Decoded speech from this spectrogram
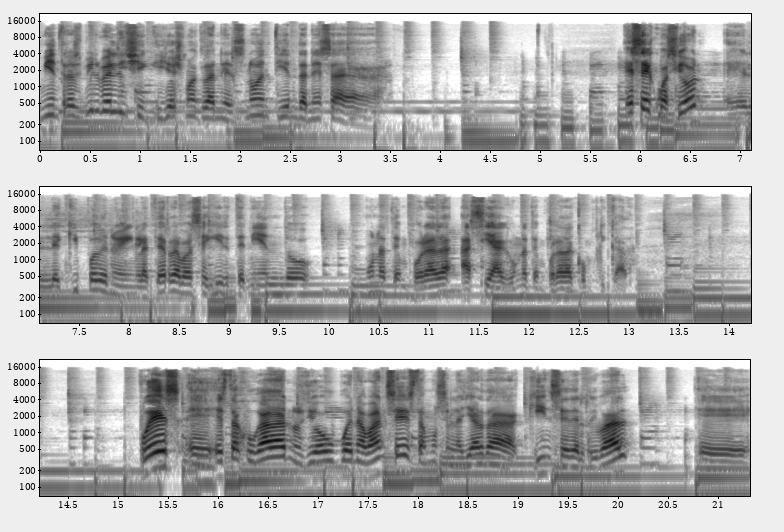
Mientras Bill Belichick y Josh McDaniels no entiendan esa, esa ecuación, el equipo de Nueva Inglaterra va a seguir teniendo una temporada asiaga, una temporada complicada. Pues eh, esta jugada nos dio un buen avance. Estamos en la yarda 15 del rival. Eh,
